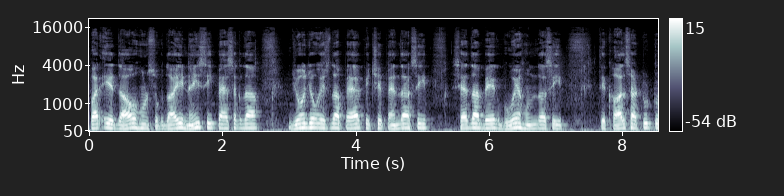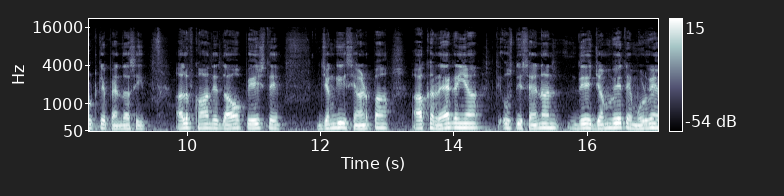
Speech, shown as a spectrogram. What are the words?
ਪਰ ਇਹ ਦਾਉ ਹੁਣ ਸੁਖਦਾਈ ਨਹੀਂ ਸੀ ਪੈ ਸਕਦਾ। ਜਿਉਂ-ਜਿਉਂ ਇਸ ਦਾ ਪੈਰ ਪਿੱਛੇ ਪੈਂਦਾ ਸੀ, ਸੈਦਾ ਬੇਗ ਭੂਏ ਹੁੰਦਾ ਸੀ ਤੇ ਖਾਲਸਾ ਟੁੱਟ-ਟੁੱਟ ਕੇ ਪੈਂਦਾ ਸੀ। ਅਲਫ ਖਾਨ ਦੇ ਦਾਉ ਪੇਸ਼ ਤੇ ਜੰਗੀ ਸਿਆਣਪਾਂ ਆਖਰ ਰਹਿ ਗਈਆਂ ਤੇ ਉਸ ਦੀ ਸੈਨਾ ਦੇ ਜੰਮਵੇ ਤੇ ਮੁੜਵੇਂ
